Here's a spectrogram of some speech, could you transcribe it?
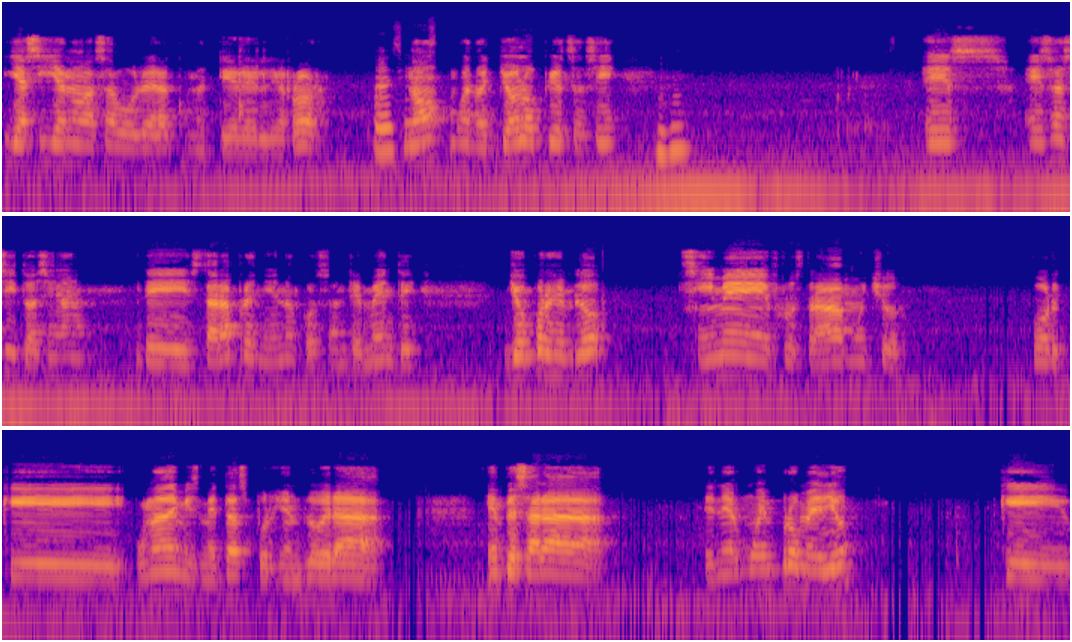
y así ya no vas a volver a cometer el error. ¿No? Bueno, yo lo pienso así. Es esa situación de estar aprendiendo constantemente. Yo, por ejemplo, sí me frustraba mucho porque una de mis metas, por ejemplo, era empezar a tener buen promedio, que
